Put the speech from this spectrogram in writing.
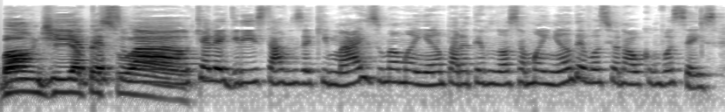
Bom dia, pessoal! Que alegria estarmos aqui mais uma manhã para termos nossa manhã devocional com vocês.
